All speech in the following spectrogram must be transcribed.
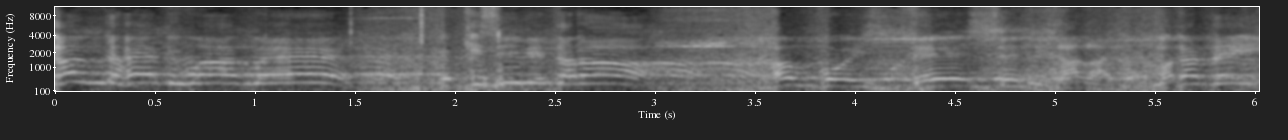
गंद है दिमाग में कि किसी भी तरह हमको इस देश से निकाला जाए। मगर नहीं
